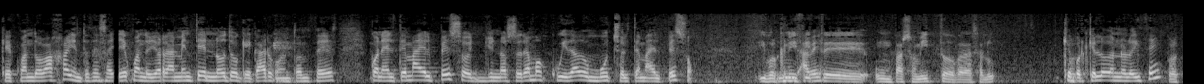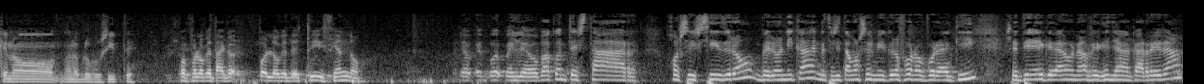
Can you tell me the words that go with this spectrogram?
que es cuando baja y entonces ahí es cuando yo realmente noto que cargo. Entonces, con el tema del peso, nosotros hemos cuidado mucho el tema del peso. ¿Y por qué no hiciste un paso mixto para la salud? ¿Que por qué lo, no lo hice? ¿Por qué no, no lo propusiste? Pues por lo que te, por lo que te estoy diciendo. Le le va a contestar José Isidro. Verónica, necesitamos el micrófono por aquí. Se tiene que dar una pequeña carrera.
